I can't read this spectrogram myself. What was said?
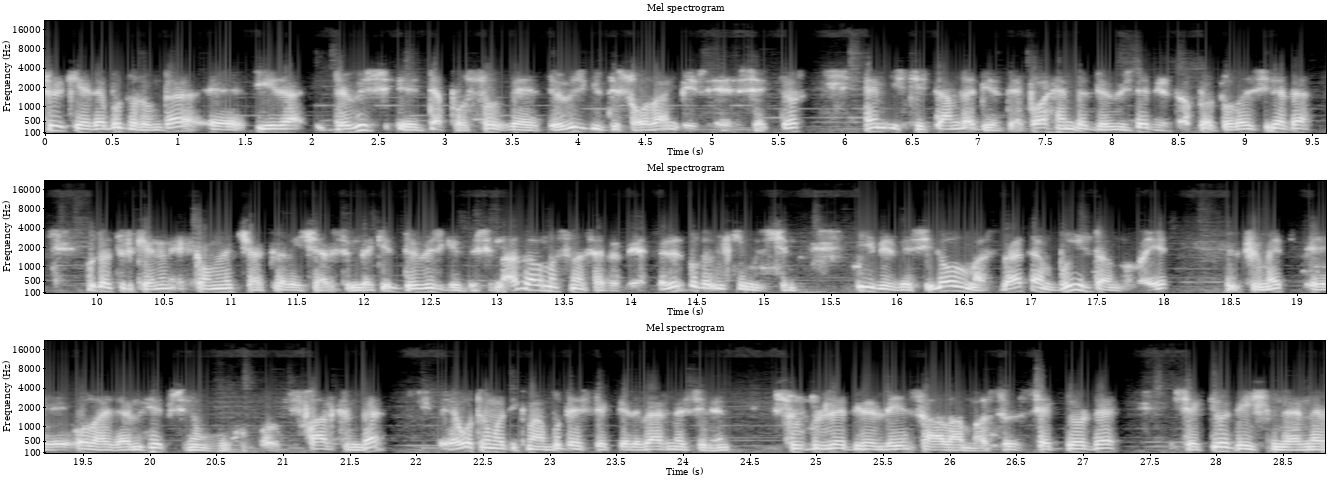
Türkiye'de bu durumda e, döviz e, deposu ve döviz girdisi olan bir e, sektör. Hem istihdamda bir depo hem de dövizde bir depo. Dolayısıyla da bu da Türkiye'nin ekonomik çarkları içerisindeki döviz girdisinin azalmasına sebebiyet verir. Bu da ülkemiz için iyi bir vesile olmaz. Zaten bu yüzden dolayı hükümet e, olayların hepsinin farkında e, otomatikman bu destekleri vermesinin sürdürülebilirliğin sağlanması, sektörde sektör değişimlerine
